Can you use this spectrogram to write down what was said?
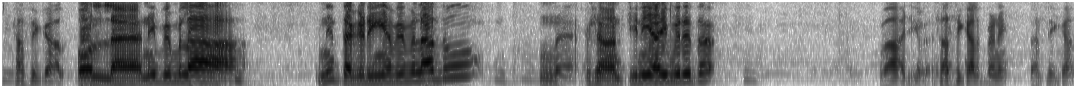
ਸਤਿ ਸ਼੍ਰੀ ਅਕਾਲ। ਉਹ ਲੈ ਨਹੀਂ ਬਿਮਲਾ ਨਹੀਂ ਤਗੜੀ ਆ ਬਿਮਲਾ ਤੂੰ। ਨਾ ਪਛਾਣ ਚ ਹੀ ਨਹੀਂ ਆਈ ਮੇਰੇ ਤਾਂ। ਵਾਹ ਜੀ ਵਾਹ ਸਤਿ ਸ਼੍ਰੀ ਅਕਾਲ ਭੈਣੇ ਸਤਿ ਸ਼੍ਰੀ ਅਕਾਲ।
